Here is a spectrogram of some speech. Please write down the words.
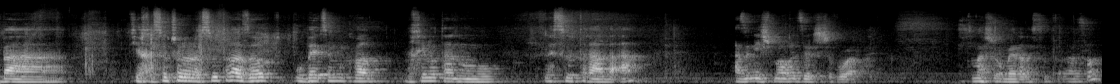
בהתייחסות שלו לסוטרה הזאת, הוא בעצם כבר מכין אותנו לסוטרה הבאה, אז אני אשמור את זה לשבוע. את מה שהוא אומר על הסוטרה הזאת,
